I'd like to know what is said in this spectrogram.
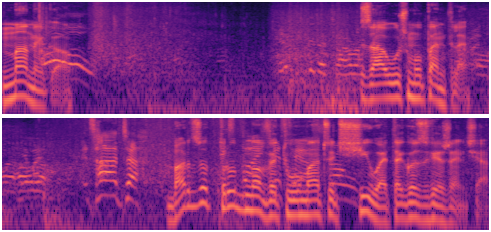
Mamy go. Załóż mu pętlę. Bardzo trudno wytłumaczyć siłę tego zwierzęcia.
